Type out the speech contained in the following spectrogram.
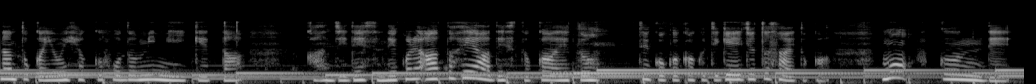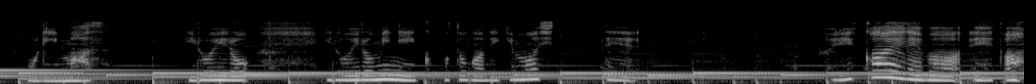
なんとか400ほど見に行けた感じですね。これアートフェアですとか、えっと、全国各地芸術祭とかも含んでおります。いろいろ、いろいろ見に行くことができまして、振り返れば、えっ、ー、と、あ、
